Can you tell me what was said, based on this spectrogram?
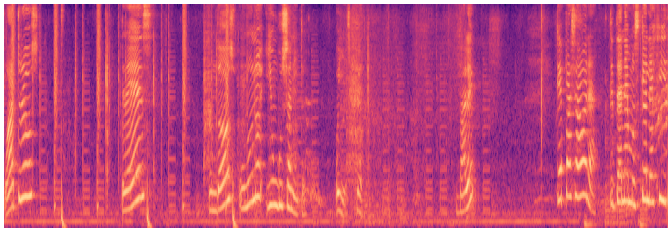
cuatro, 3, un 2, un 1 y un gusanito. Oye, espera. ¿Vale? ¿Qué pasa ahora? Que tenemos que elegir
